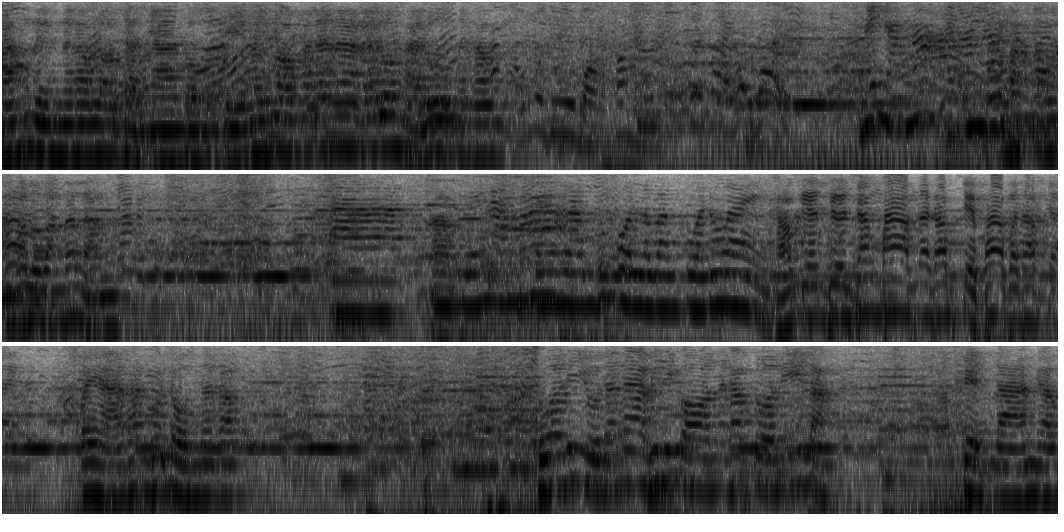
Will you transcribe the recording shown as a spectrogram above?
ครั้งหนึ่งนะครับ เราจัดงานสองปีให้น้องมาด้านหน้าและร่วมถ่ายรูปนะครับไม่อย่างหน้าอันนี้ระวังระวังครับระวังด้านหลังอ่าครับสวยงามมากนางรำทุกคนระวังตัวด้วย ครับเรียนเชิญช่างภาพนะครับ เก็บภาพประทับใจ ไปหาท่านผู้ชมนะครับ ตัวที่อยู่ด้านหน้าพิธีกรนะครับ ตัวนี้หลัก เจ็ดล้านครับ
